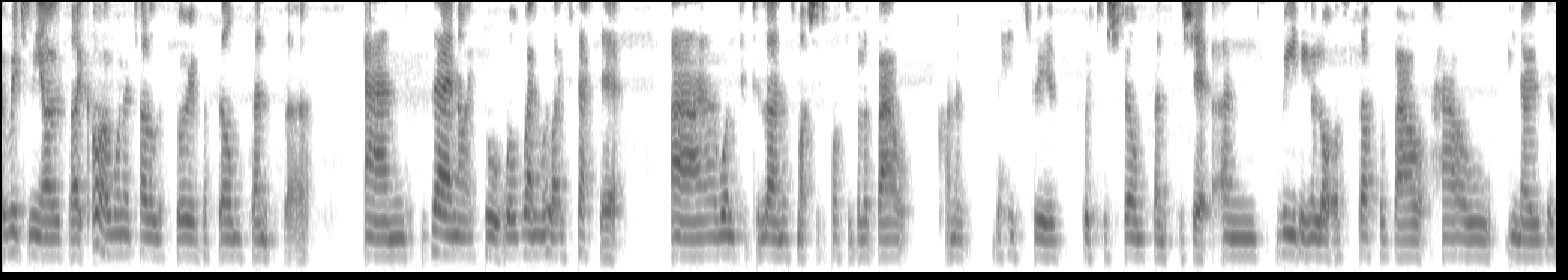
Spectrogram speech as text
originally I was like, oh, I want to tell the story of the film Censor, and then I thought, well, when will I set it? And I wanted to learn as much as possible about kind of the history of British film censorship and reading a lot of stuff about how you know the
